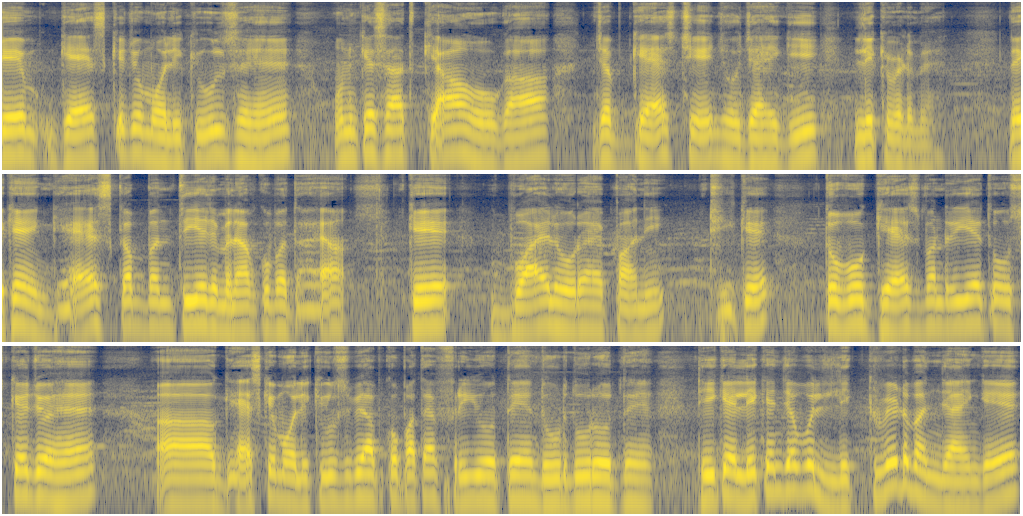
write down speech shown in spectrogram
कि गैस के जो मॉलिक्यूल्स हैं, उनके साथ क्या होगा जब गैस चेंज हो जाएगी लिक्विड में? देखें, गैस कब बनती है जब मैंने आपको बताया कि बॉयल हो रहा है पानी, ठीक है? तो वो गैस बन रही है तो उसके जो हैं गैस के मॉलिक्यूल्स भी आपको पता है फ्री होते हैं दूर दूर होते हैं। ठीक है, लेकिन जब वो लिक्विड बन जाएँगे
